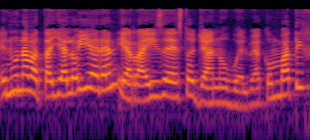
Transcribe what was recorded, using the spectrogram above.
En una batalla lo hieren y a raíz de esto ya no vuelve a combatir.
